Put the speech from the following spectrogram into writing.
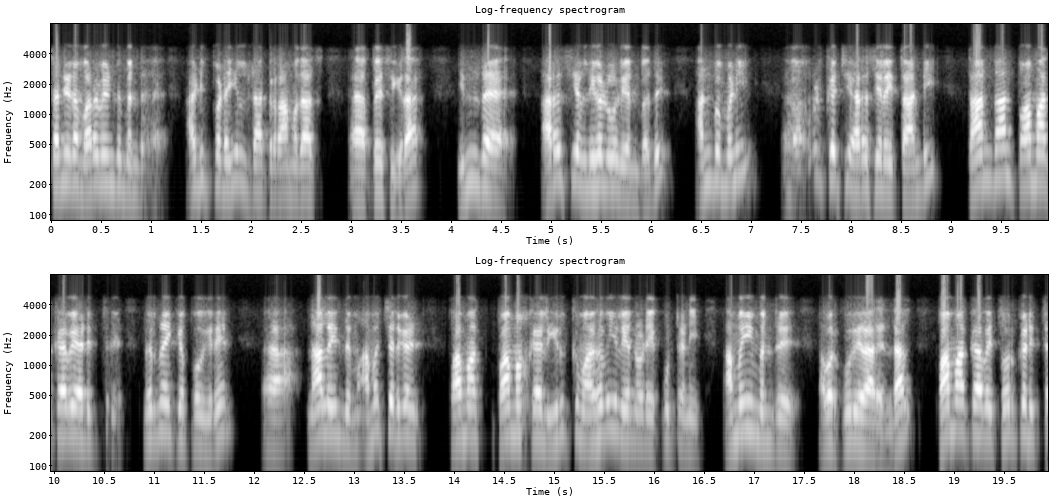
தன்னிடம் வர வேண்டும் என்ற அடிப்படையில் டாக்டர் ராமதாஸ் பேசுகிறார். இந்த அரசியல் நிகழ்வுகள் என்பது அன்புமணி உள்கட்சி அரசியலை தாண்டி தான் தான் பாமகவை அடித்து நிர்ணயிக்கப் போகிறேன். அஹ், நாலைந்து அமைச்சர்கள் பாமக பாமகவில் இருக்கும் அகவையில் என்னுடைய கூட்டணி அமையும் என்று அவர் கூறுகிறார் என்றால் பாமகவை தோற்கடித்த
